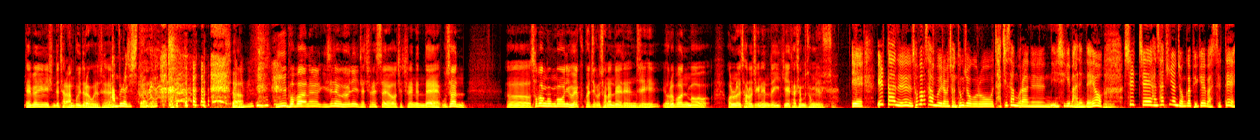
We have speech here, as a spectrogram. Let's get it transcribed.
대변인이신데 잘 안 보이더라고요, 요새. 안 불러주시더라고요. 자, 아닙니다. 이 법안을 이재정 의원이 제출했어요. 제출했는데 우선 어, 소방공무원이 왜 국가직으로 전환돼야 되는지 여러 번 뭐 언론에 다뤄지긴 했는데 이 기회에 다시 한번 정리해 주시죠. 예, 일단은 소방사무 이러면 전통적으로 자치사무라는 인식이 많은데요. 네. 실제 한 30년 전과 비교해 봤을 때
